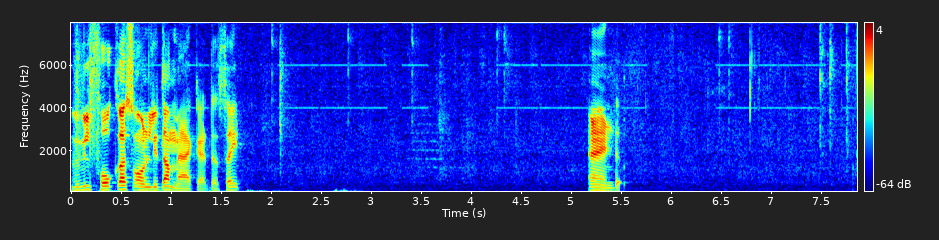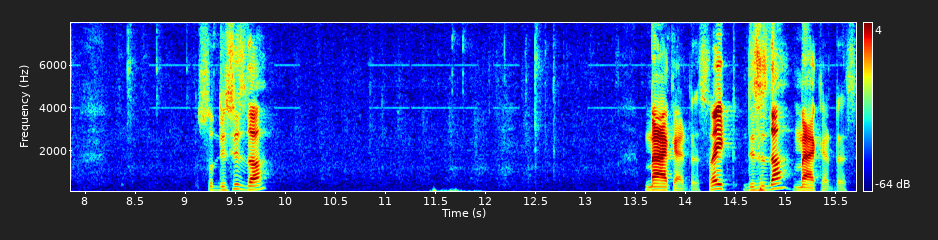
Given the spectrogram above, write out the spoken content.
we will focus only the MAC address right and so this is the MAC address, right? This is the MAC address.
